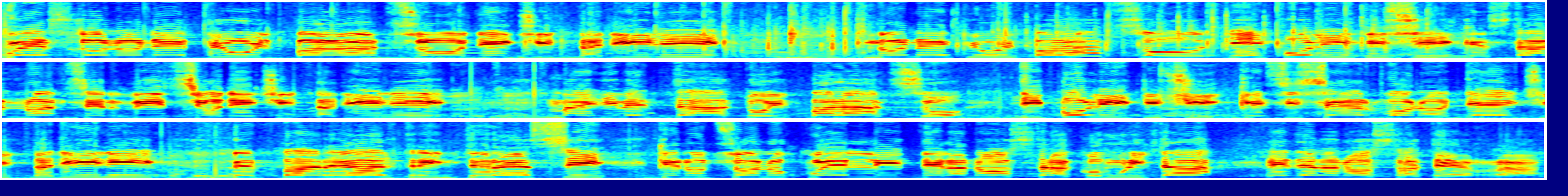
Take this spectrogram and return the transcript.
Questo non è più il palazzo dei cittadini, non è più il palazzo dei politici che stanno al servizio dei cittadini, ma è diventato il palazzo di politici che si servono dei cittadini per fare altri interessi che non sono quelli della nostra comunità e della nostra terra.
